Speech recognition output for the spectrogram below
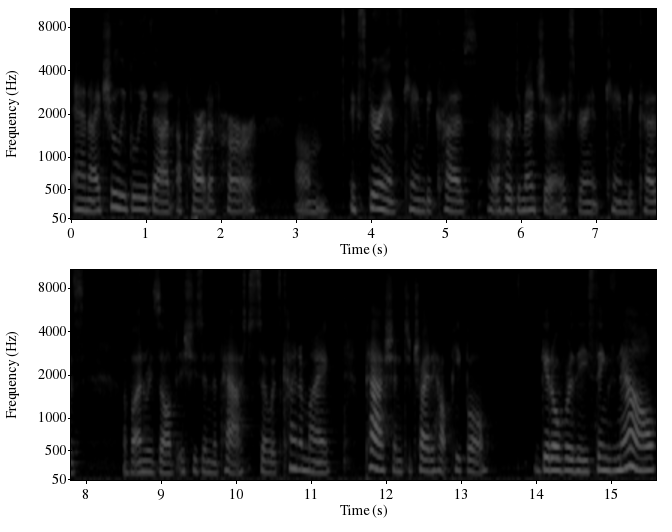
And I truly believe that a part of her um, experience came because uh, her dementia experience came because of unresolved issues in the past. So it's kind of my passion to try to help people get over these things now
